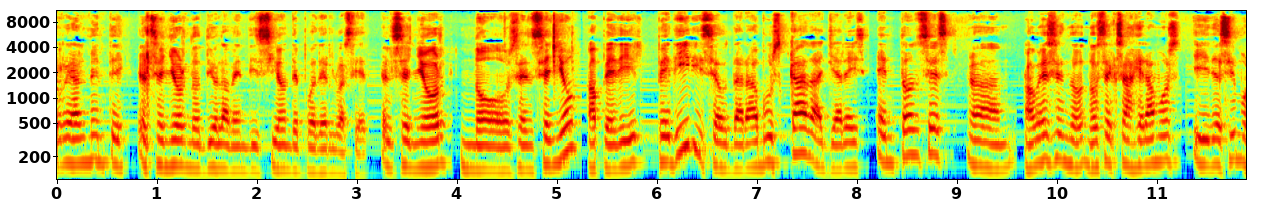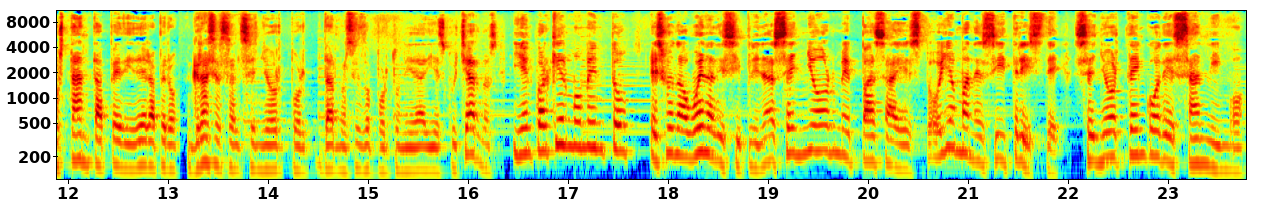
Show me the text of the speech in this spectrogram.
realmente el Señor nos dio la bendición de poderlo hacer. El Señor nos enseñó a pedir, pedir y se os dará, buscad hallaréis. Entonces, ah, a veces nos exageramos y decimos tanta pedidera, pero gracias al Señor por darnos esa oportunidad y escucharnos. Y en cualquier momento es una buena disciplina. Señor, me pasa esto. Hoy amanecí triste. Señor, tengo desánimo.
